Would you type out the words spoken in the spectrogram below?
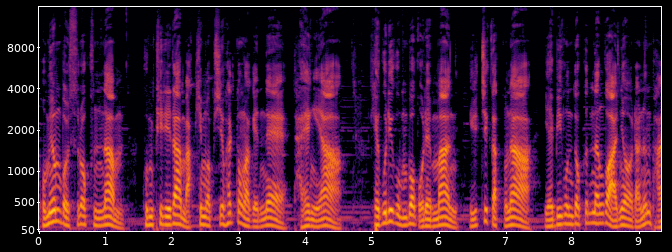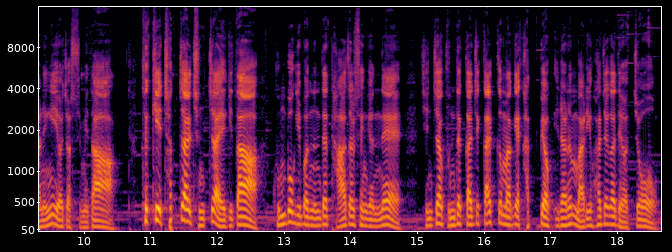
보면 볼수록 훈남. 군필이라 막힘없이 활동하겠네. 다행이야. 개구리 군복 오랜만 일찍 갔구나. 예비군도 끝난 거 아니여 라는 반응이 이어졌습니다. 특히 첫 짤 진짜 애기다. 군복 입었는데 다 잘생겼네. 진짜 군대까지 깔끔하게 갓벽이라는 말이 화제가 되었죠.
